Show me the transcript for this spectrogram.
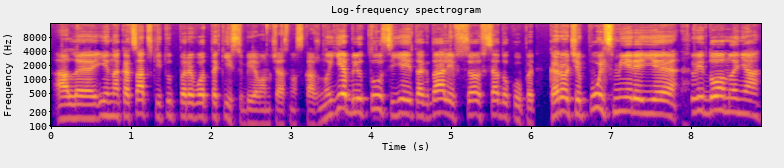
Але і на кацапській тут перевод такий собі, я вам чесно скажу. Ну є Bluetooth, є і так далі, все, все докупи. Коротше, пульс міряє повідомлення,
